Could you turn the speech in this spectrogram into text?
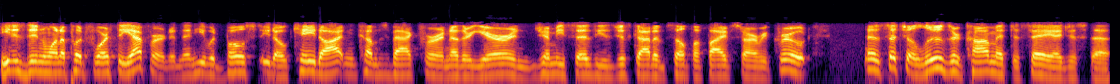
he just didn't want to put forth the effort. And then he would boast, you know, K. Dotton comes back for another year, and Jimmy says he's just got himself a five star recruit. It's such a loser comment to say. I just, uh,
